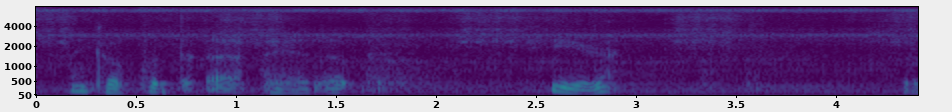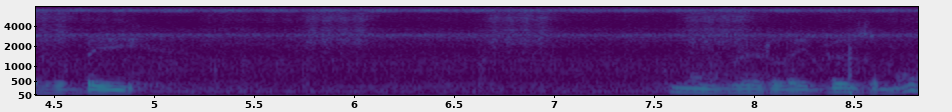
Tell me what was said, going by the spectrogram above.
I think I'll put the iPad up here so it'll be more readily visible.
